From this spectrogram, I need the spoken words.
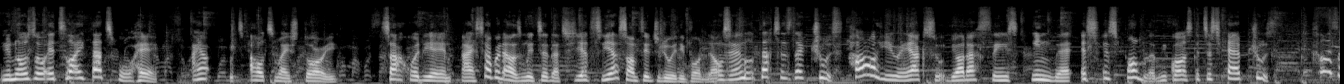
you know, so it's like, that's for her. I put out my story. Sarkodie and I, Sarkodie has admitted that she has, she something to do with Yvonne Nelson. So that is the truth. How he reacts to the other things in there is his problem because it is her truth. Because,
